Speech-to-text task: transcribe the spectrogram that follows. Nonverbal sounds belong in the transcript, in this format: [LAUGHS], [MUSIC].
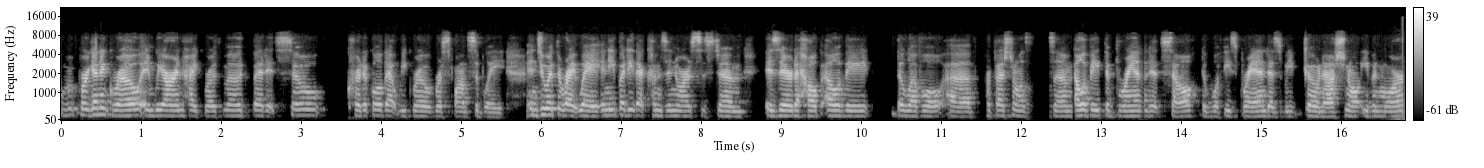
we're going to grow and we are in high growth mode, but it's so critical that we grow responsibly and do it the right way. Anybody that comes into our system is there to help elevate the level of professionalism, elevate the brand itself, the Woofie's brand as we go national even more.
